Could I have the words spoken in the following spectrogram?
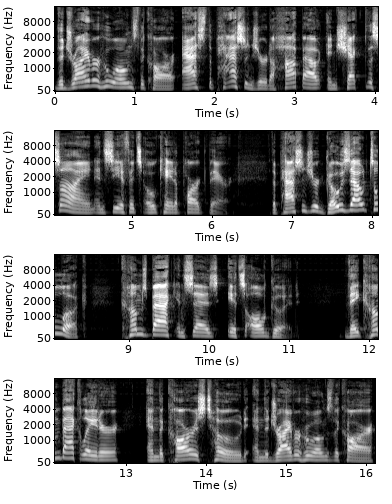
The driver who owns the car asks the passenger to hop out and check the sign and see if it's okay to park there. The passenger goes out to look, comes back and says it's all good. They come back later and the car is towed, and the driver who owns the car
